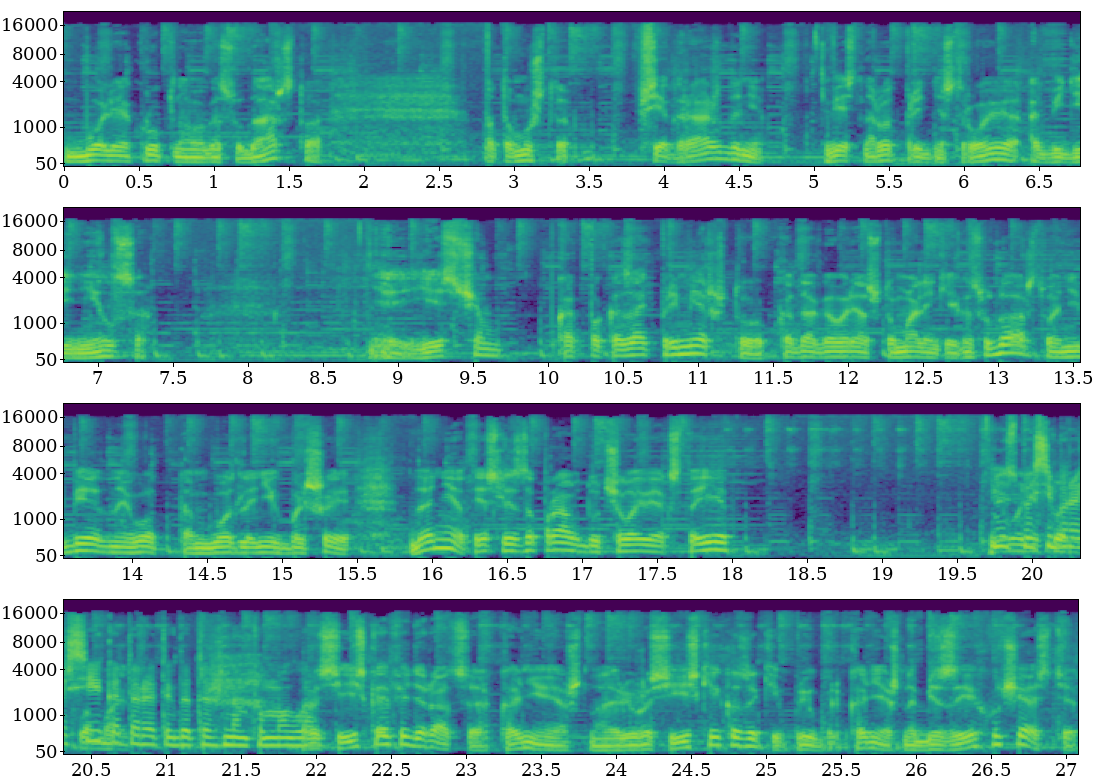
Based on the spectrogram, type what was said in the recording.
более крупного государства, потому что все граждане, весь народ Приднестровья объединился. Есть чем как показать пример, что когда говорят, что маленькие государства, они бедные, вот там возле них большие. Да нет, если за правду человек стоит, ну и спасибо России, которая тогда тоже нам помогла. Российская Федерация, конечно. Российские казаки прибыль, конечно, без их участия.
